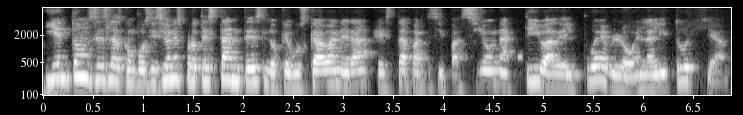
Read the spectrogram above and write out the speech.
Y entonces las composiciones protestantes lo que buscaban era esta participación activa del pueblo en la liturgia.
